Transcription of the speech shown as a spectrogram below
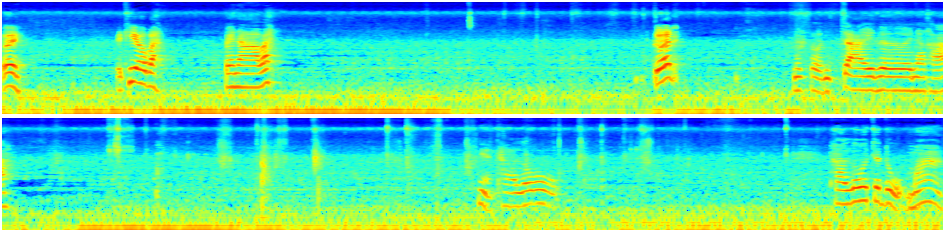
เอ้ย ไปเที่ยวปะไปนาปะเกินไม่สนใจเลยนะคะ เนี่ยทาโร่ ทาโร่จะดุมาก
